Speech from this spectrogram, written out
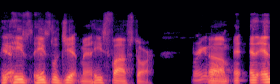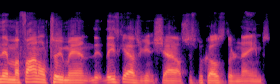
yeah. he's he's legit, man. He's five star. bring him Um, and, and and then my final two, man. th- these guys are getting shout outs just because of their names.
